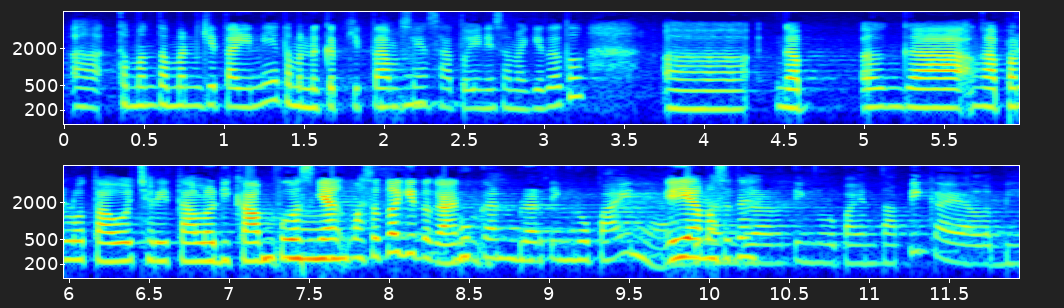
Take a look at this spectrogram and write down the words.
eh, teman-teman kita ini teman deket kita maksudnya satu ini sama kita tuh eh, nggak eh, nggak nggak perlu tahu cerita lo di kampusnya. Maksud lo gitu kan? Bukan berarti ngelupain ya. Iya, bukan maksudnya- berarti ngelupain tapi kayak lebih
